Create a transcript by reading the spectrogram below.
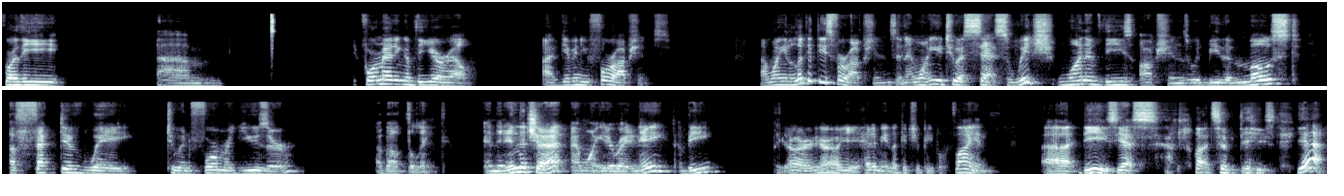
For the um, formatting of the URL, I've given you four options. I want you to look at these four options and I want you to assess which one of these options would be the most effective way to inform a user about the link. And then in the chat, I want you to write an A, a B, or you're ahead of me. Look at you people flying. Uh, D's, yes, lots of D's. Yeah,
